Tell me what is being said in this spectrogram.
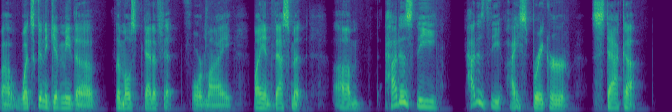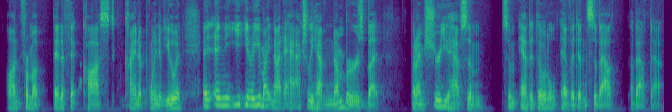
uh, what's going to give me the the most benefit for my my investment. Um, how does the how does the icebreaker stack up on from a benefit cost kind of point of view? And and, and you, you know, you might not actually have numbers, but but I'm sure you have some some anecdotal evidence about about that.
